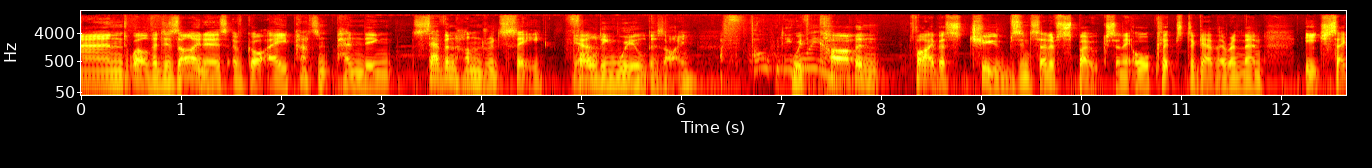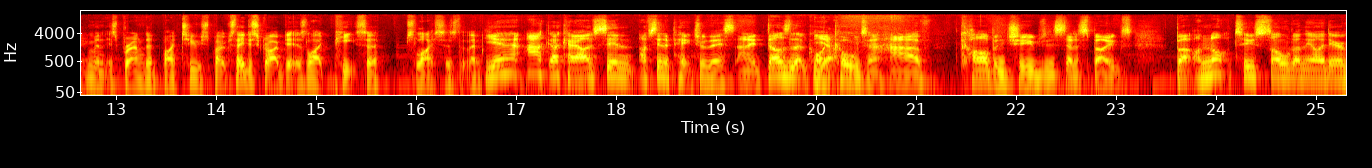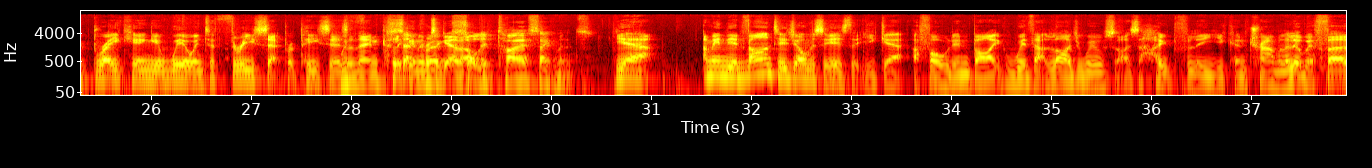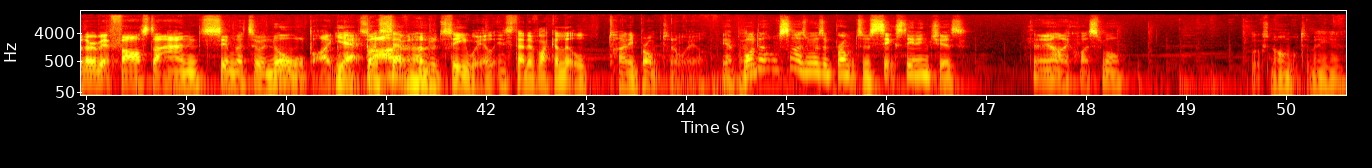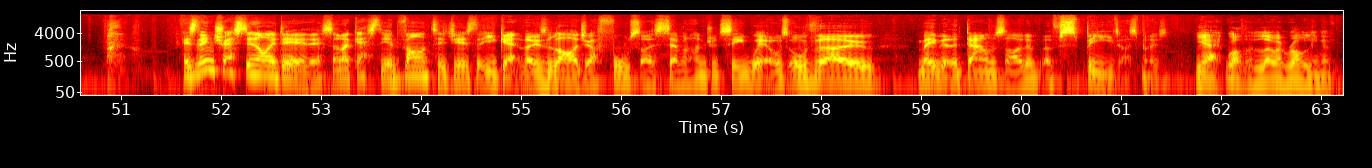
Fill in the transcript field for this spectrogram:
And well, the designers have got a patent pending 700C Yeah. folding wheel design Folding with wheel. carbon fibre tubes instead of spokes, and it all clips together, and then each segment is branded by two spokes. They described it as like pizza slices that then. Yeah, ah, okay. I've seen I've seen a picture of this, and it does look quite Yeah. cool to have carbon tubes instead of spokes. But I'm not too sold on the idea of breaking your wheel into three separate pieces and then clicking them together. Solid tyre segments. Yeah. I mean, the advantage obviously is that you get a folding bike with that larger wheel size, so hopefully you can travel a little bit further, a bit faster, and similar to a normal bike. Yeah, so but, a 700C wheel instead of like a little tiny Brompton wheel. Yeah, but what, what size was a Brompton? 16 inches. I think they are. They're quite small. Looks normal to me, yeah. It's an interesting idea, this, and I guess the advantage is that you get those larger full-size 700C wheels, although maybe at the downside of, of speed, I suppose. Yeah, well, the lower rolling of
